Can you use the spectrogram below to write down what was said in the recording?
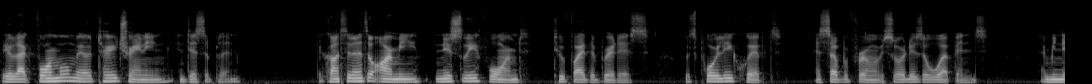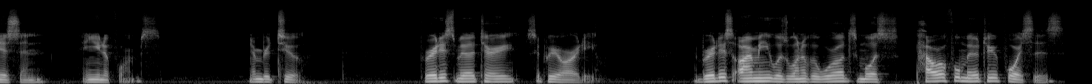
They lacked formal military training and discipline. The Continental Army, initially formed to fight the British, was poorly equipped and suffered from a shortage of weapons, ammunition, and uniforms. Number two, British military superiority. The British Army was one of the world's most powerful military forces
